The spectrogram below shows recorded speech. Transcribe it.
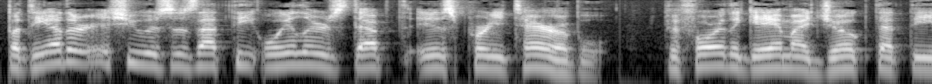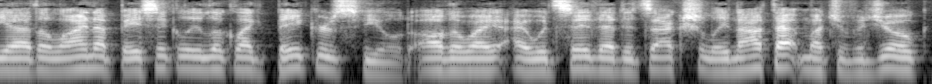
But the other issue is, is that the Oilers' depth is pretty terrible. Before the game, I joked that the uh, the lineup basically looked like Bakersfield, although I, I would say that it's actually not that much of a joke.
